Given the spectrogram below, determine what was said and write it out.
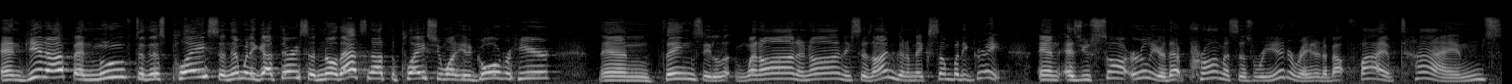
and get up and move to this place. And then when he got there, he said, No, that's not the place. You want you to go over here. And things, he went on and on. He says, I'm going to make somebody great. And as you saw earlier, that promise is reiterated about five times.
